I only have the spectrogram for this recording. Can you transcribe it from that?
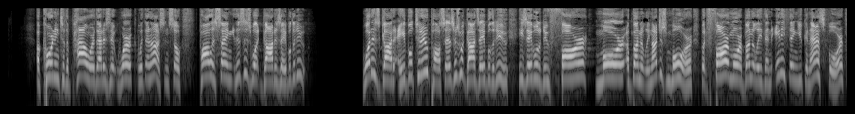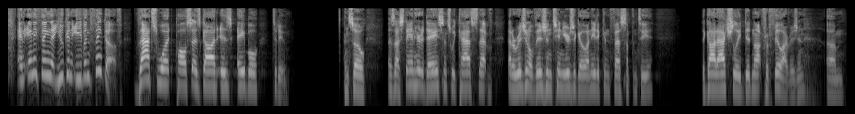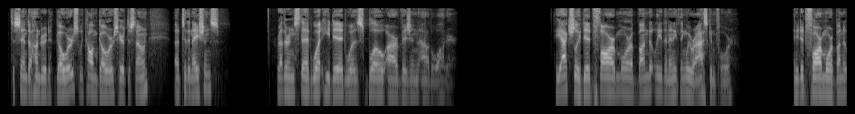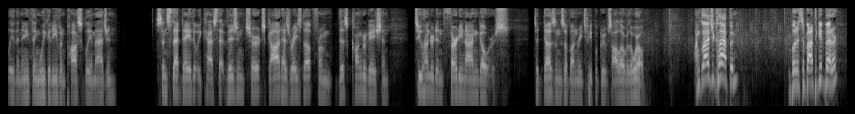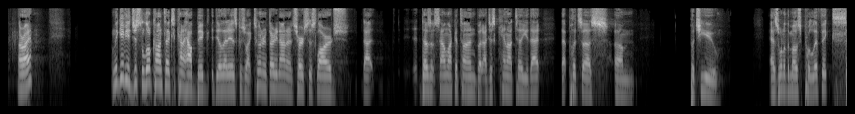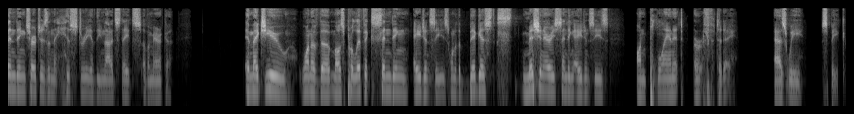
according to the power that is at work within us." And so Paul is saying this is what God is able to do. What is God able to do? Paul says, here's what God's able to do. He's able to do far more abundantly. Not just more, but far more abundantly than anything you can ask for and anything that you can even think of. That's what Paul says God is able to do. And so, as I stand here today, since we cast that, that original vision 10 years ago, I need to confess something to you that God actually did not fulfill our vision um, to send 100 goers. We call them goers here at the Stone uh, to the nations. Rather, instead, what he did was blow our vision out of the water. He actually did far more abundantly than anything we were asking for. And he did far more abundantly than anything we could even possibly imagine. Since that day that we cast that vision, church, God has raised up from this congregation 239 goers to dozens of unreached people groups all over the world. I'm glad you're clapping but it's about to get better, all right? Let me give you just a little context of kind of how big a deal that is, because you're like 239 in a church this large, that it doesn't sound like a ton, but I just cannot tell you that that puts us, um, puts you as one of the most prolific sending churches in the history of the United States of America. It makes you one of the most prolific sending agencies, one of the biggest missionary sending agencies on planet Earth today as we speak.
